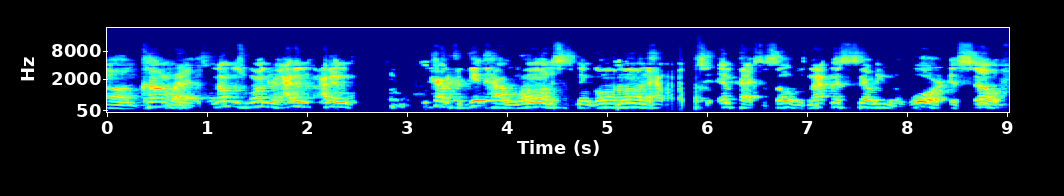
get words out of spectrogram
um, comrades. And I'm just wondering, I didn't I didn't we kind of forget how long this has been going on and how much it impacts the soldiers. Not necessarily even the war itself,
